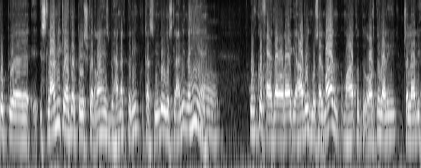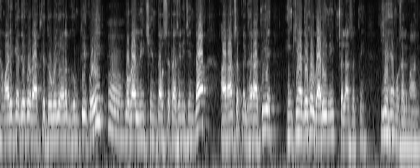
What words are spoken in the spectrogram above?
को इस्लामी कहकर पेश कर रहे हैं इस भयानक तरीन तस्वीर को इस्लामी नहीं है उनको फ़ायदा हो रहा है कि हाँ भाई मुसलमान वहाँ तो औरतें गाड़ी चला रही हमारे क्या देखो रात के दो बजे औरत घूमती है कोई मोबाइल नहीं छीनता उससे पैसे नहीं छीनता आराम से अपने घर आती है इनके यहाँ देखो गाड़ी नहीं चला सकती। ये है मुसलमान।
